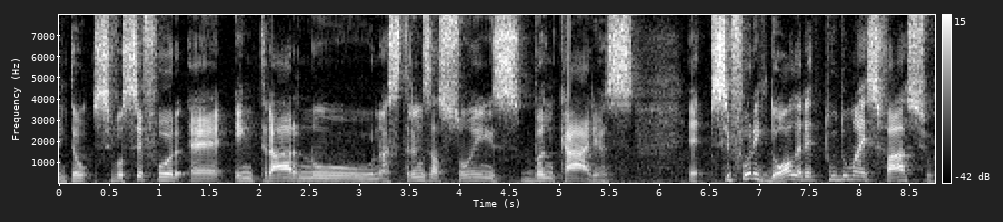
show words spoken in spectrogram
Então, se você for é, entrar no, nas transações bancárias, é, se for em dólar é tudo mais fácil,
